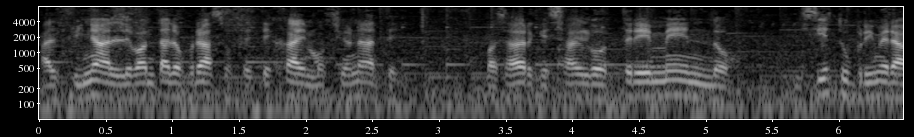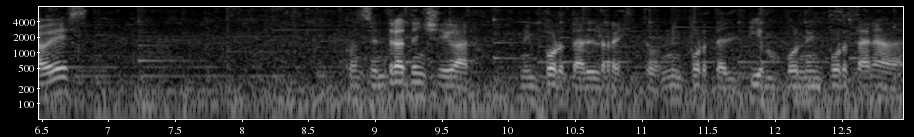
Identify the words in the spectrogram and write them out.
al final. Levanta los brazos, festeja, emocionate. Vas a ver que es algo tremendo. Y si es tu primera vez, concentrate en llegar. No importa el resto, no importa el tiempo, no importa nada.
